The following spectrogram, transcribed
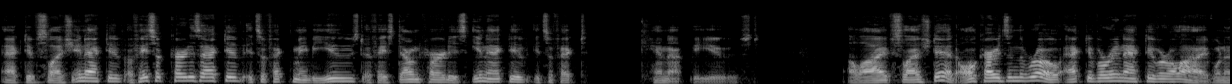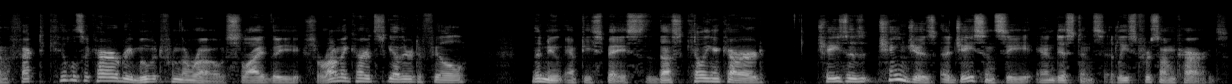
Active slash inactive, a face-up card is active, its effect may be used. A face-down card is inactive, its effect cannot be used. Alive slash dead. All cards in the row, active or inactive, are alive. When an effect kills a card, remove it from the row. Slide the surrounding cards together to fill the new empty space. Thus, killing a card changes, changes adjacency and distance, at least for some cards.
